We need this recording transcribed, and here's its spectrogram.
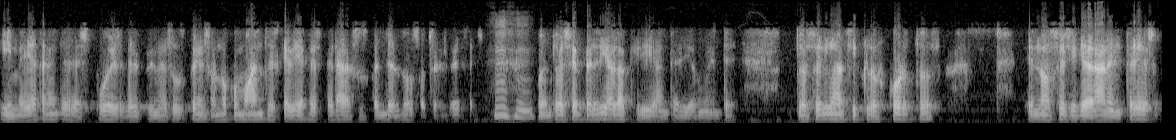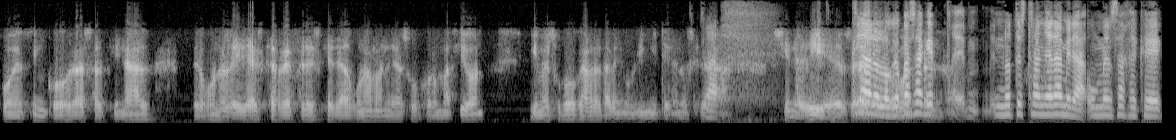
inmediatamente después del primer suspenso, no como antes que había que esperar a suspender dos o tres veces. pues entonces se perdía lo adquiría anteriormente. Entonces serían ciclos cortos, que no sé si quedarán en tres o en cinco horas al final, pero bueno, la idea es que refresque de alguna manera su formación y me supongo que habrá también un límite, que no será claro, lo que pasa que eh, no te extrañará, mira, un mensaje que,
